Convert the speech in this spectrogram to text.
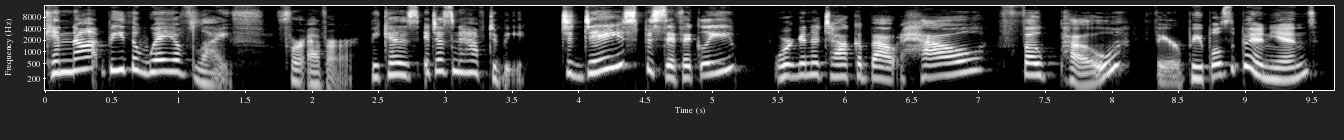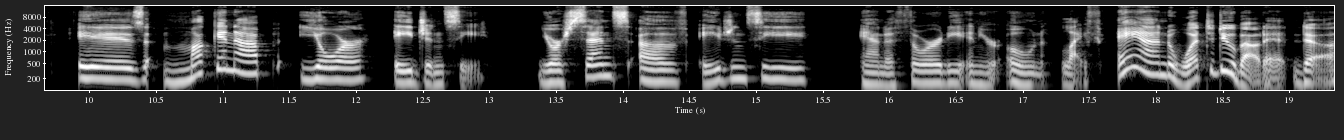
cannot be the way of life forever because it doesn't have to be. Today, specifically, we're going to talk about how FOPO, fear people's opinions, is mucking up your agency, your sense of agency and authority in your own life, and what to do about it. Duh.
